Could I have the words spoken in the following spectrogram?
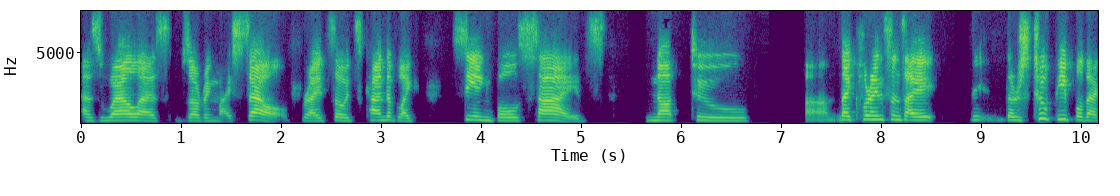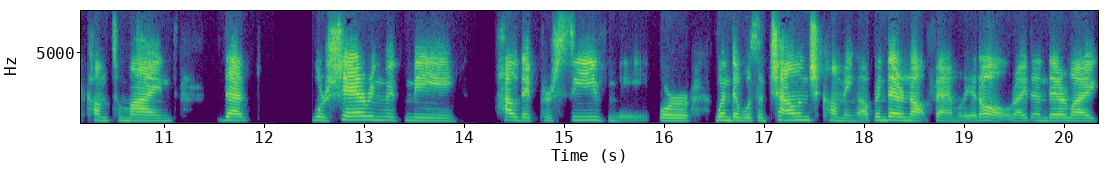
as well as observing myself right? So it's kind of like seeing both sides not to um, like for instance i the, there's two people that come to mind that were sharing with me how they perceive me or when there was a challenge coming up and they're not family at all right? And they're like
